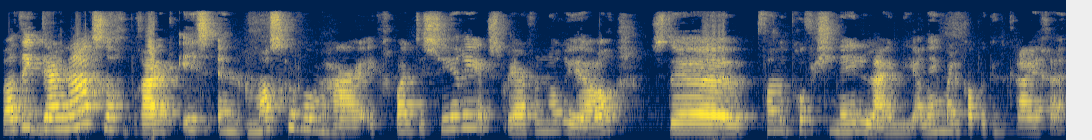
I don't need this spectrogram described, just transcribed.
Wat ik daarnaast nog gebruik is een masker voor mijn haar. Ik gebruik de Serie Expert van L'Oreal. Dus de, van de professionele lijn die je alleen bij de kapper kunt krijgen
